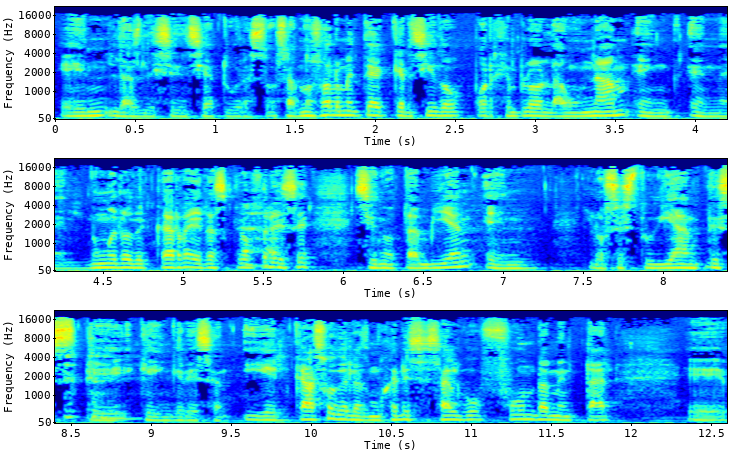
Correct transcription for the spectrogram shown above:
en las licenciaturas o sea no solamente ha crecido por ejemplo la UNAM en, en el número de carreras que ofrece sino también en los estudiantes que, que, ingresan. Y el caso de las mujeres es algo fundamental. Eh,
